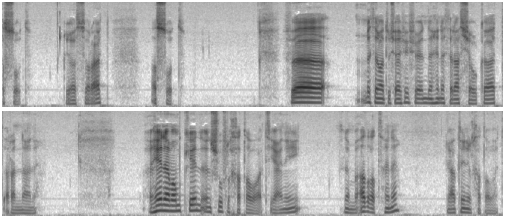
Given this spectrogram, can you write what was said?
الصوت. قياس سرعة الصوت. فمثل ما أنتم شايفين في عندنا هنا ثلاث شوكات رنانة. هنا ممكن نشوف الخطوات. يعني لما أضغط هنا يعطيني الخطوات.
